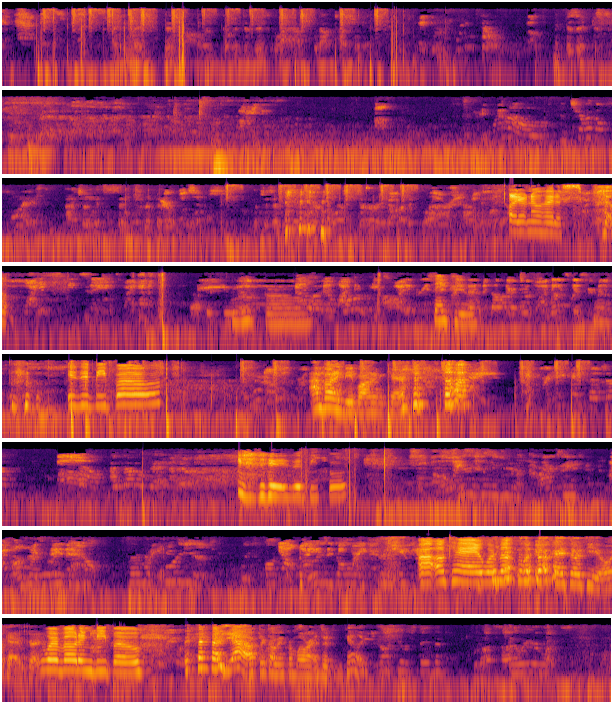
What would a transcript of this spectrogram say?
Centrifugal force. Actually, it's centrifugal force, which is a force generated by the glass happening on the I don't know how to spell. Beepo. Thank you. Is it Beepo? I'm voting Beepo. I don't even care. Is it Beepo? Uh, okay, we're vo- okay, so it's you. Okay, great. we're voting Depot. yeah, after coming from lower engine from killing.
